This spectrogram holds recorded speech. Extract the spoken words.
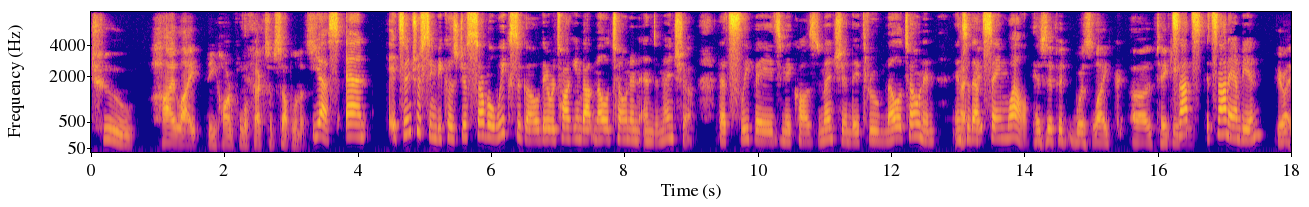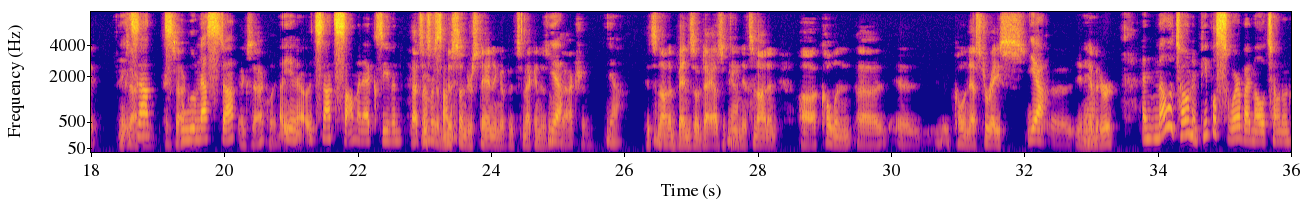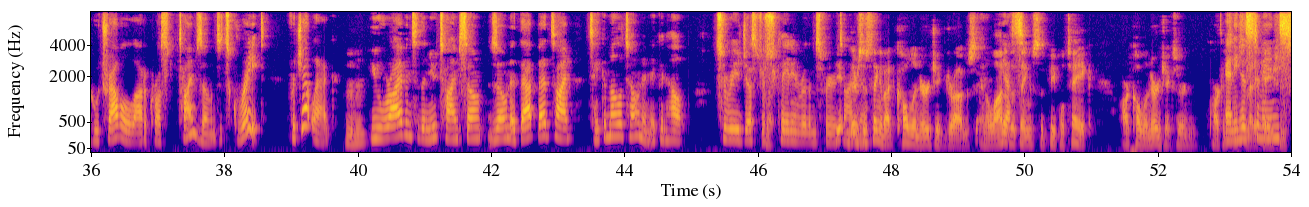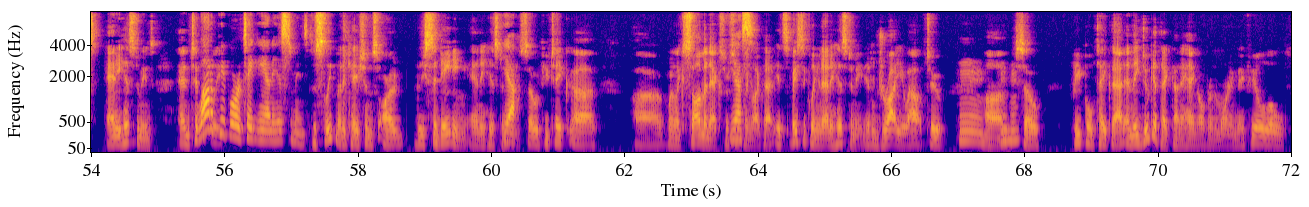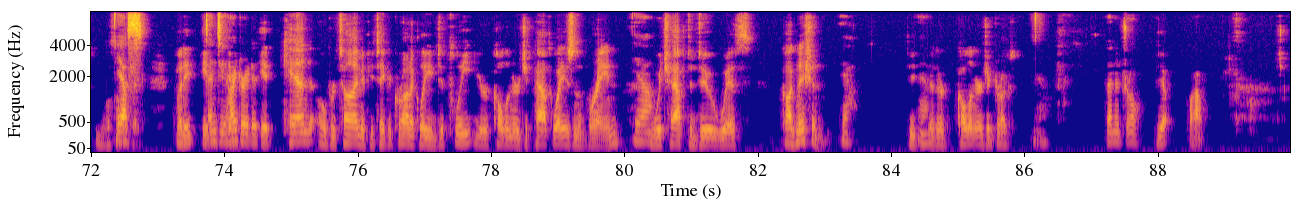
to highlight the harmful effects of supplements. Yes, and it's interesting because just several weeks ago they were talking about melatonin and dementia. That sleep aids may cause dementia. and They threw melatonin into I- that I- same well. As if it was like uh, taking. It's not. It's not Ambien. You're right. Exactly. It's not exactly. Lunesta. Exactly. You know, it's not Sominex even. That's Remember just a Sominex? misunderstanding of its mechanism Yeah. of action. Yeah. It's not a benzodiazepine. It's not an uh, colon uh, uh, cholinesterase Yeah. uh, inhibitor. And melatonin, people swear by melatonin who travel a lot across time zones. It's great for jet lag. Mm-hmm. You arrive into the new time zone, zone at that bedtime, take a melatonin. It can help to readjust your circadian rhythms for your Yeah, time. there's zone. this thing about cholinergic drugs, and a lot of the things that people take are cholinergic, certain Parkinson's Antihistamines. medications, antihistamines, and a lot of people are taking antihistamines. the sleep medications are the sedating antihistamines. Yeah. So if you take uh, uh, well, like Sominex or something Yes. like that, it's basically an antihistamine. It'll dry you out too. Mm, um, mm-hmm. So people take that, and they do get that kind of hangover in the morning. They feel a little lethargic. Yes. But it, it And dehydrated. It, it can, over time, if you take it chronically, deplete your cholinergic pathways in the brain, Yeah. which have to do with cognition. Yeah. You- Yeah. They're cholinergic drugs. Yeah. Benadryl. Yep. Wow.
